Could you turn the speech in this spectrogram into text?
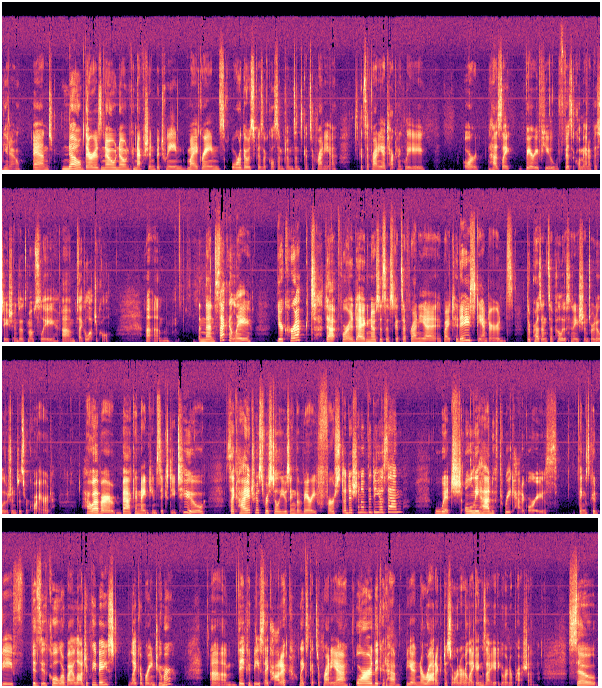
you know, and no, there is no known connection between migraines or those physical symptoms and schizophrenia. Schizophrenia technically or has like very few physical manifestations. It's mostly um, psychological. Um, and then, secondly, you're correct that for a diagnosis of schizophrenia by today's standards, the presence of hallucinations or delusions is required. However, back in 1962, Psychiatrists were still using the very first edition of the DSM, which only had three categories. Things could be physical or biologically based, like a brain tumor. Um, they could be psychotic, like schizophrenia, or they could have be a neurotic disorder, like anxiety or depression. So,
